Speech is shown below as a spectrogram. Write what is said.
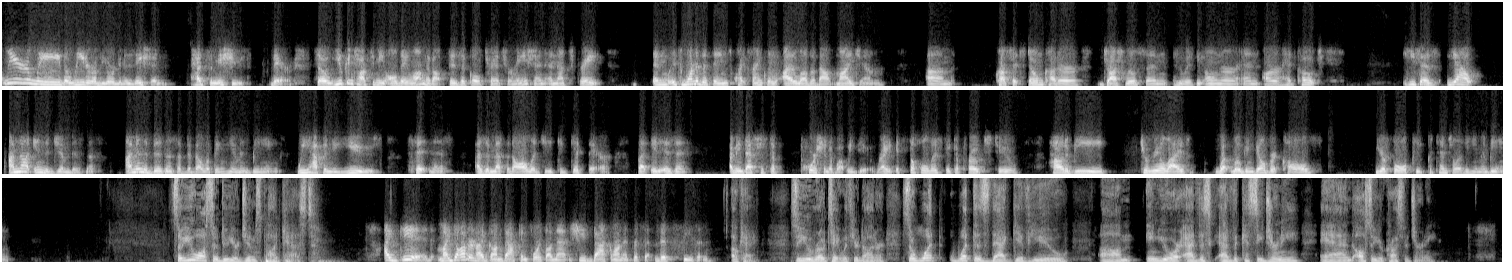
Clearly, the leader of the organization had some issues there. So you can talk to me all day long about physical transformation, and that's great. And it's one of the things, quite frankly, I love about my gym. Um, CrossFit Stonecutter, Josh Wilson, who is the owner and our head coach, he says, Yeah, I'm not in the gym business. I'm in the business of developing human beings. We happen to use fitness as a methodology to get there, but it isn't, I mean, that's just a portion of what we do, right? It's the holistic approach to how to be, to realize what Logan Gelbrich calls your full peak potential as a human being. So you also do your Gym's podcast. I did. My daughter and I've gone back and forth on that, and she's back on it this this season. Okay, so you rotate with your daughter. So what what does that give you um, in your adv- advocacy journey and also your CrossFit journey?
